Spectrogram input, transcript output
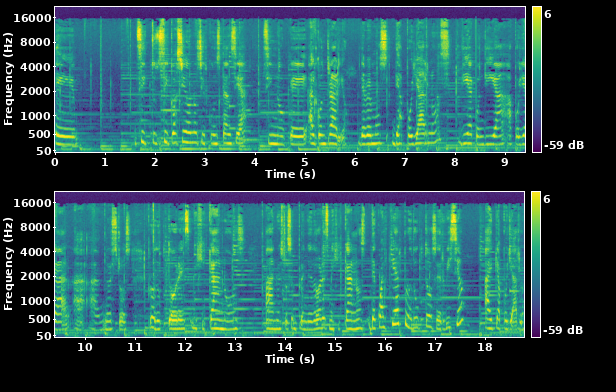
eh, situación o circunstancia sino que al contrario, debemos de apoyarnos día con día, apoyar a, nuestros productores mexicanos, a nuestros emprendedores mexicanos de cualquier producto o servicio, hay que apoyarlo.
